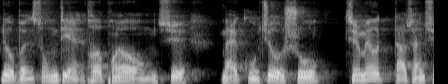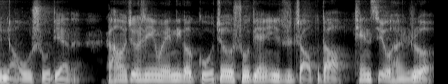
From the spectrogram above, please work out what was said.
六本松店和朋友我们去买古旧书，其实没有打算去鸟屋书店的。然后就是因为那个古旧书店一直找不到，天气又很热，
